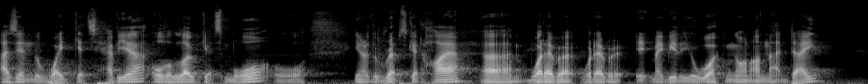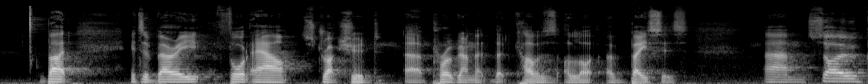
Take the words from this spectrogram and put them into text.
as in the weight gets heavier or the load gets more, or you know the reps get higher, um, whatever whatever it may be that you're working on on that day. But it's a very thought out, structured uh, program that that covers a lot of bases. Um, so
